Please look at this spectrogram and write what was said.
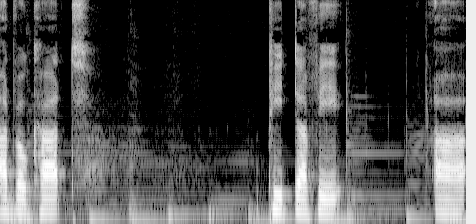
адвокат Пит Даффи а,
